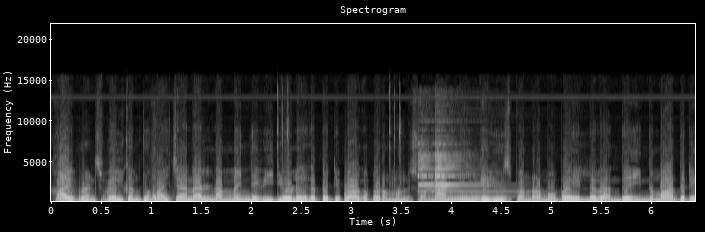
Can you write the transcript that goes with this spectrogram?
Hi friends welcome to my channel நம்ம இந்த வீடியோவில் எதை பற்றி பார்க்க போகிறோம்னு சொன்னால் நீங்கள் யூஸ் பண்ணுற மொபைலில் வந்து இந்த மாதிரி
